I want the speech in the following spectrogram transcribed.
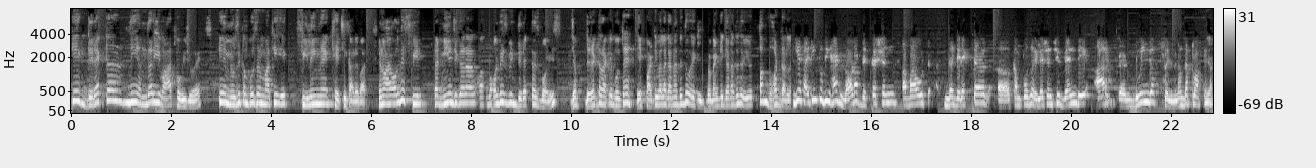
कि एक डायरेक्टर ની અંદર એ વાત હોવી જોઈએ કે મ્યુઝિક કમ્પોઝર માંથી એક ફિલિંગ ને ખેંચી કાઢે બાર you know I always feel that me and Jigar are always been directors boys जब डायरेक्टर आके बोलते हैं एक पार्टी वाला गाना दे दो एक रोमांटिक गाना दे दो ये तब बहुत डर लगता yes I think so we had lot of discussion about the director composer relationship when they are uh, doing a film, you know, the process. Yeah.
